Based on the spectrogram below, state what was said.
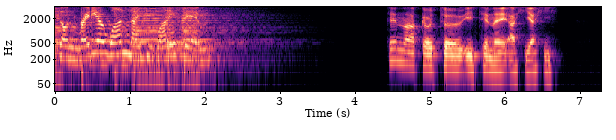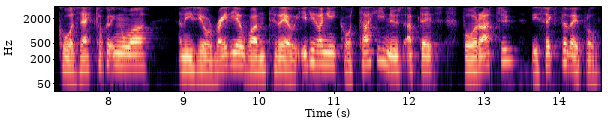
news on Radio 191 FM. Tēnā koutou i tēnei ahi ahi. Ko Zach Toko Ingoa, and these are your Radio 1 Te Reo Irirangi ko Tahi News Updates for Ratu, the 6th of April.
